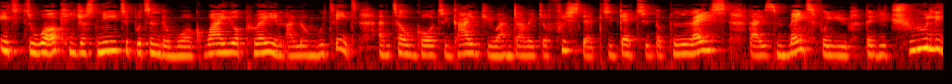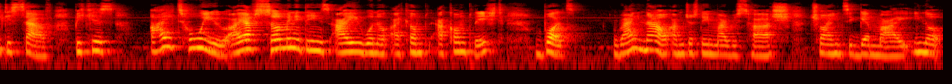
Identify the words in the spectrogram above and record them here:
it to work, you just need to put in the work while you're praying along with it and tell God to guide you and direct your footsteps to get to the place that is meant for you that you truly deserve. Because I told you, I have so many things I want to accomplish, but right now I'm just doing my research, trying to get my, you know,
